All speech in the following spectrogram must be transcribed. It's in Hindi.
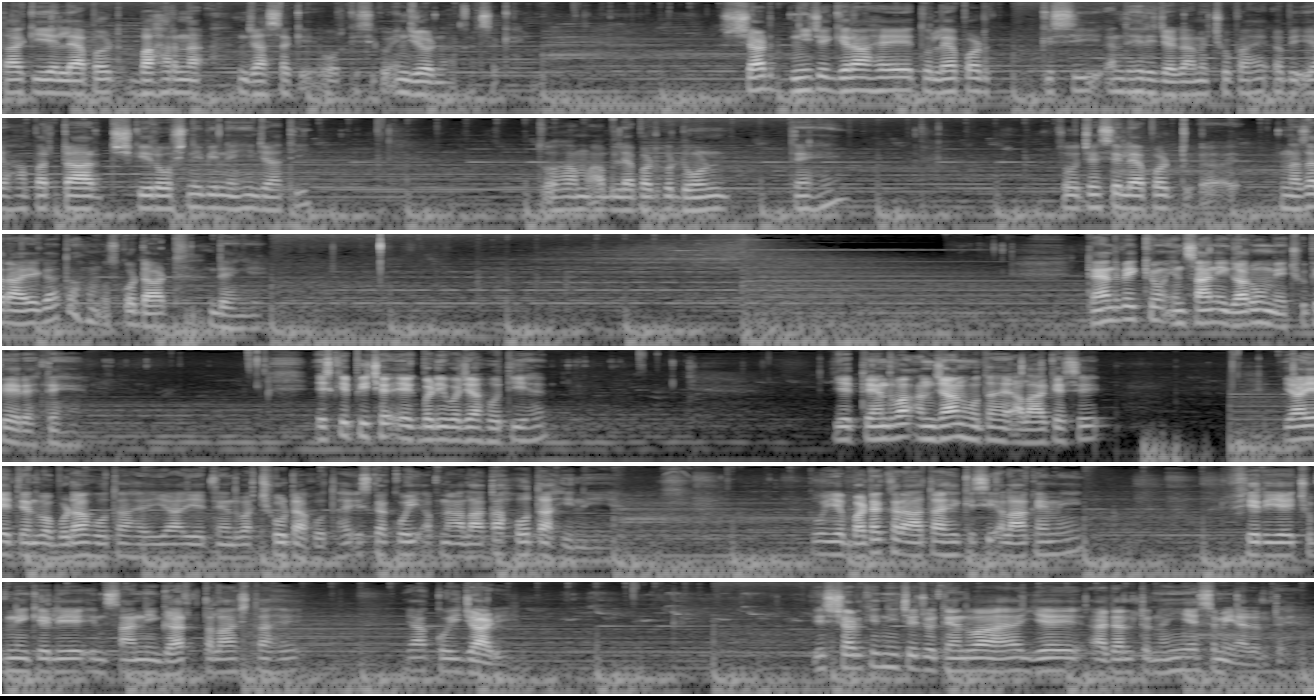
ताकि ये लेपर्ड बाहर ना जा सके और किसी को इंजर्ड ना कर सके। शर्ट नीचे गिरा है तो लेपर्ड किसी अंधेरी जगह में छुपा है। अभी यहाँ पर टार्च की रोशनी भी नहीं जाती। तो हम अब लेपर्ड को ढूंढते हैं। तो जैसे लेपर्ड नज़र आएगा तो हम उसको डांट देंगे। तेंदुए क्यों इंसानी घरों में छुपे रहते हैं? इसके पीछे एक बड़ी वजह होती है। ये तेंदुआ अनजान होता है इलाके से, या ये तेंदुआ बूढ़ा होता है, या ये तेंदुआ छोटा होता है, इसका कोई अपना इलाका होता ही नहीं है। तो ये भटक कर आता है किसी इलाके में, फिर ये छुपने के लिए इंसानी घर तलाशता है, या कोई जाड़ी। इस शड़ के नीचे जो तेंदुआ है, ये एडल्ट नहीं है सेमी एडल्ट है।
